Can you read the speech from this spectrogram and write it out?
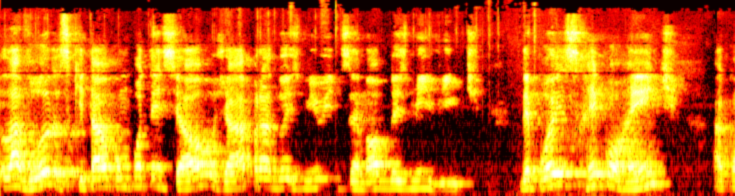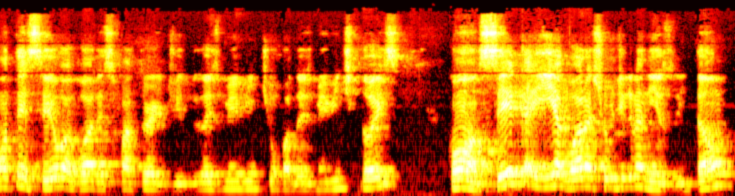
lavouras que estavam com potencial já para 2019, 2020. Depois, recorrente, aconteceu agora esse fator de 2021 para 2022, com seca e agora chuva de granizo. Então,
